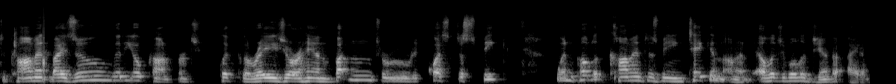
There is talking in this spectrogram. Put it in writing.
to comment by Zoom video conference, click the raise your hand button to request to speak when public comment is being taken on an eligible agenda item.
